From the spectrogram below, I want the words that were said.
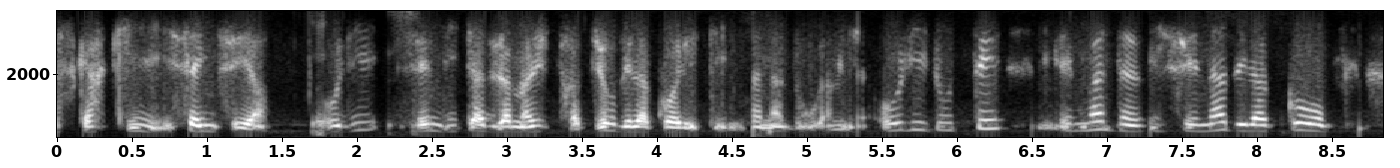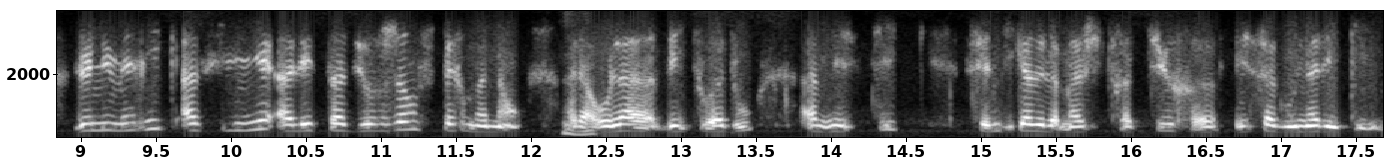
askarki zaintzea. Hori sindika de la magistrature delakoarekin. Hori dute eman izena delako le numérique assigné à l'état d'urgence permanent. -hmm. Alors, hola deitu adu amnestik de la magistrature ezagunarekin.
